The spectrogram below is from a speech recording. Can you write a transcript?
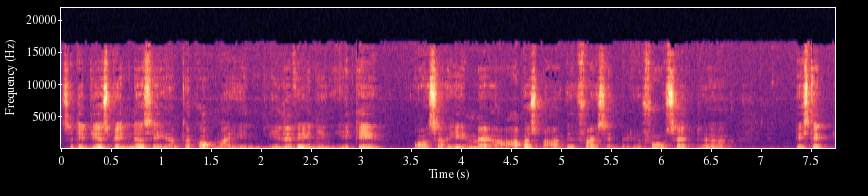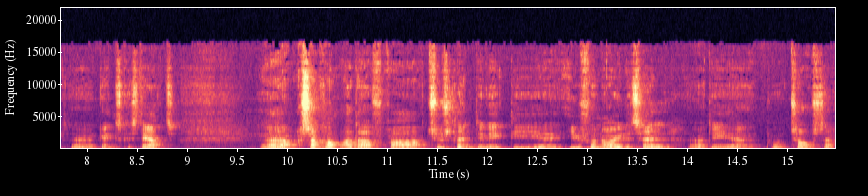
så det bliver spændende at se, om der kommer en lille vending i det. Også herhjemme er arbejdsmarkedet for eksempel jo fortsat øh, bestemt øh, ganske stærkt. Øh, Øh, og så kommer der fra Tyskland det vigtige øh, IFO-nøgletal, og det er på torsdag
